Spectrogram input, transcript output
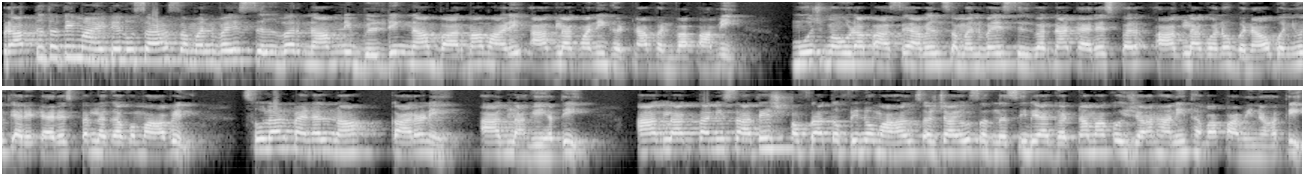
પ્રાપ્ત થતી માહિતી અનુસાર સમન્વય સિલ્વર નામની બિલ્ડિંગના બારમા માળે આગ લાગવાની ઘટના બનવા પામી. મુજ મહુડા પાસે આવેલ સમન્વય સિલ્વરના ટેરેસ પર આગ લાગવાનો બનાવ બન્યો, ત્યારે ટેરેસ પર લગાવવામાં આવેલ સોલાર પેનલના કારણે આગ લાગી હતી. આગ લાગતાની સાથે જ અફરાતફરીનો માહોલ સર્જાયો. સદનસીબે આ ઘટનામાં કોઈ જાનહાનિ થવા પામી ન હતી.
